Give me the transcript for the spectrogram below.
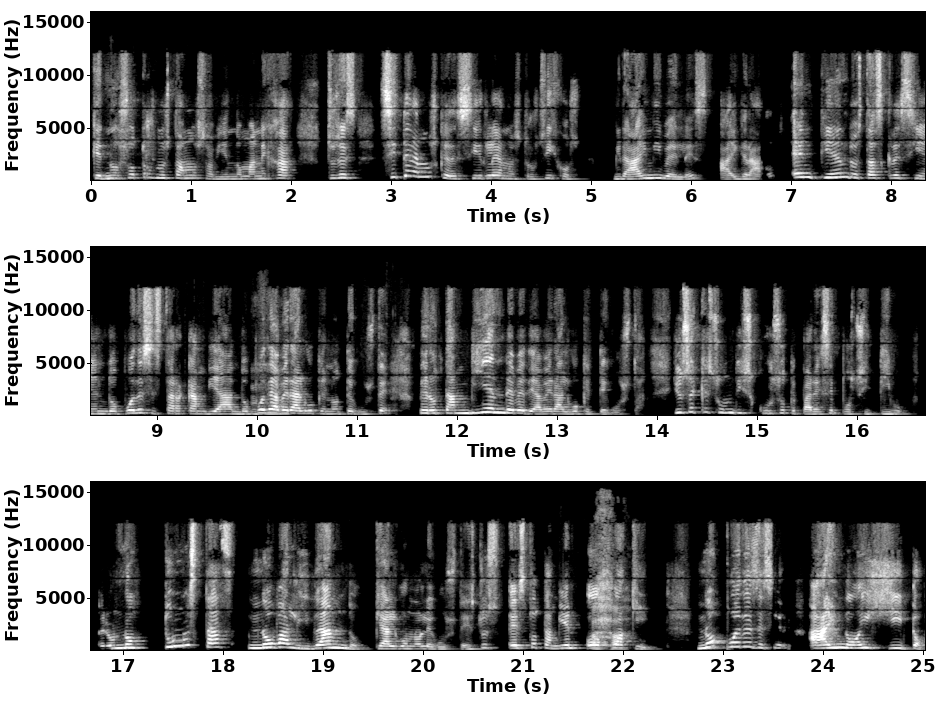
que nosotros no estamos sabiendo manejar. Entonces, sí tenemos que decirle a nuestros hijos, Mira, hay niveles, hay grados. Entiendo, estás creciendo, puedes estar cambiando, puede haber algo que no te guste, pero también debe de haber algo que te gusta. Yo sé que es un discurso que parece positivo, pero no, tú no estás no validando que algo no le guste. Esto es esto también ojo aquí. No puedes decir, "Ay, no, hijito,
